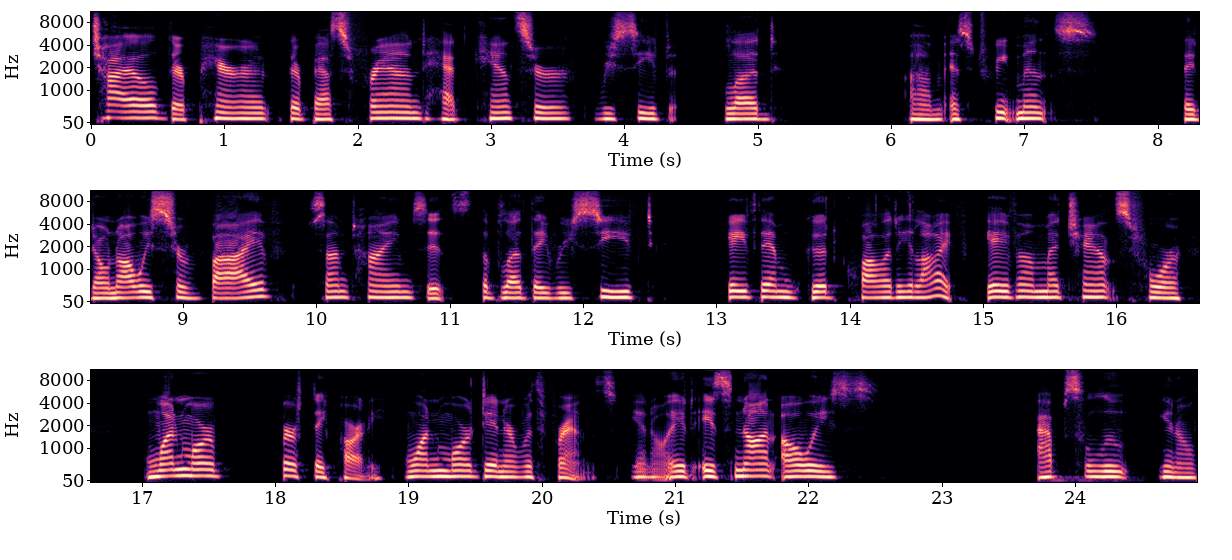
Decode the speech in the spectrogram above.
child, their parent, their best friend had cancer, received blood um, as treatments. They don't always survive. Sometimes it's the blood they received gave them good quality life, gave them a chance for one more birthday party, one more dinner with friends. You know, it, it's not always absolute, you know,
